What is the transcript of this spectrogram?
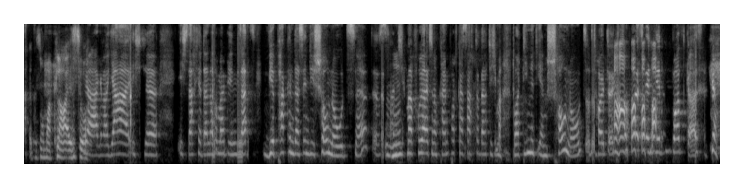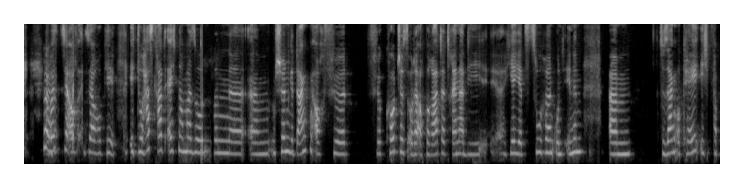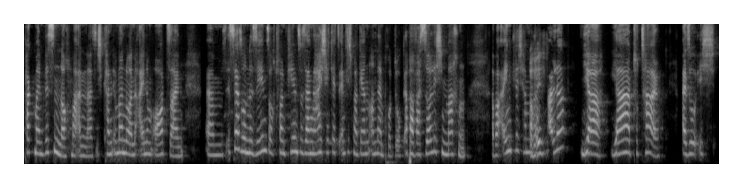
das nochmal klar ist. So. Ja, genau. Ja, ich, äh, ich sage ja dann auch immer den Satz, wir packen das in die Show Notes. Ne? Das mhm. fand ich immer früher, als ich noch keinen Podcast hatte, dachte ich immer, boah, die mit ihren Show Notes und heute kommt das in jedem Podcast. Ja. Aber es ist ja auch, ist ja auch okay. Ich, du hast gerade echt nochmal so, so eine, ähm, einen schönen Gedanken auch für für Coaches oder auch Berater, Trainer, die äh, hier jetzt zuhören und innen. Ähm, zu sagen, okay, ich verpacke mein Wissen nochmal anders. Ich kann immer nur an einem Ort sein. Ähm, es ist ja so eine Sehnsucht von vielen zu sagen, ah, ich hätte jetzt endlich mal gern ein Online-Produkt, aber was soll ich denn machen? Aber eigentlich haben wir doch alle, ja, ja, total. Also ich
